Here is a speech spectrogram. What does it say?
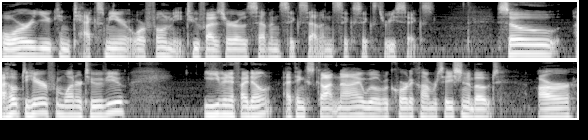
or you can text me or phone me 250 767 6636. So I hope to hear from one or two of you. Even if I don't, I think Scott and I will record a conversation about our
